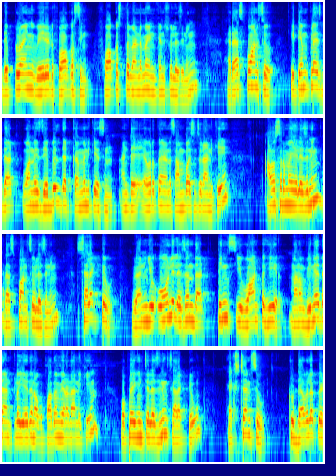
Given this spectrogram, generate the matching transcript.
deploying varied focusing ఫోకస్తో వినడమే intensive listening responsive it employs that one is able that communication అంటే ఎవరితోనైనా సంభాషించడానికి అవసరమయ్యే listening responsive listening selective when you only listen that things you want to hear మనం వినే దాంట్లో ఏదైనా ఒక పదం వినడానికి ఉపయోగించే listening selective extensive to develop a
